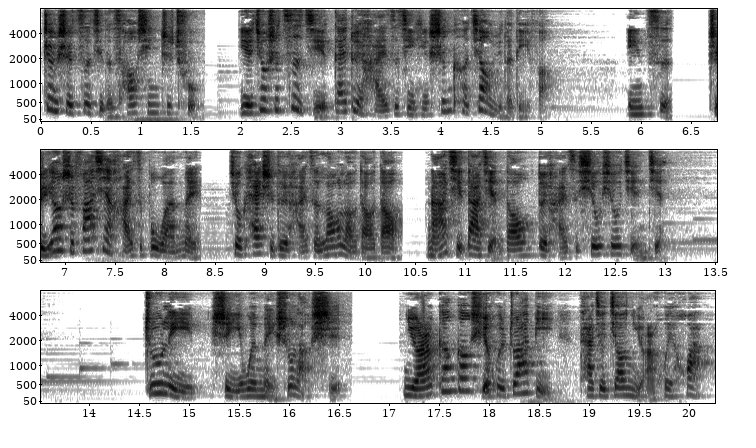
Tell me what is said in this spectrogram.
正是自己的操心之处，也就是自己该对孩子进行深刻教育的地方。因此，只要是发现孩子不完美，就开始对孩子唠唠叨叨，拿起大剪刀对孩子修修剪剪。朱莉是一位美术老师，女儿刚刚学会抓笔，她就教女儿绘画。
